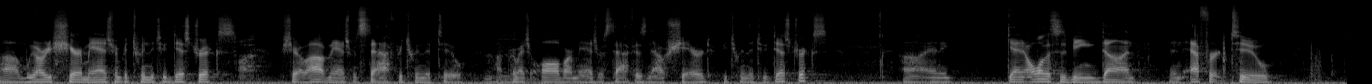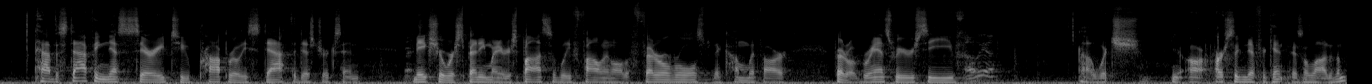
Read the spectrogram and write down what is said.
right. Um, we already share management between the two districts. Right. We share a lot of management staff between the 2 Uh, pretty much all of our management staff is now shared between the two districts. Uh, and again, all this is being done in an effort to have the staffing necessary to properly staff the districts and Right. make sure we're spending money responsibly, following all the federal rules that come with our federal grants we receive Oh, yeah. uh, which you know, are, are significant. There's a lot of them.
